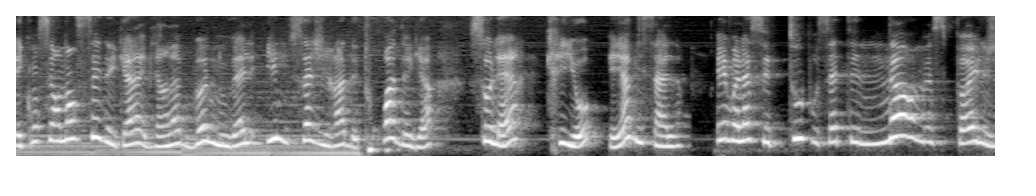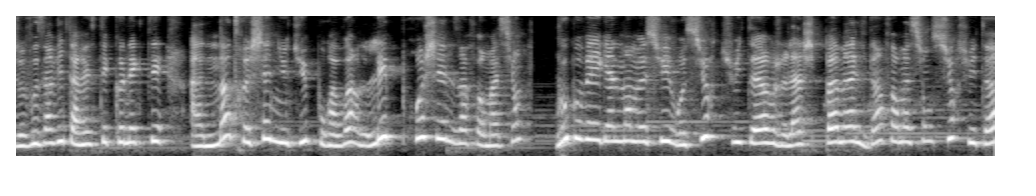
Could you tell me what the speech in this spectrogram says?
Et concernant ces dégâts, eh bien la bonne nouvelle, il s'agira des trois dégâts solaire, cryo et abyssal. Et voilà, c'est tout pour cet énorme spoil. Je vous invite à rester connecté à notre chaîne YouTube pour avoir les prochaines informations. Vous pouvez également me suivre sur Twitter, je lâche pas mal d'informations sur Twitter.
